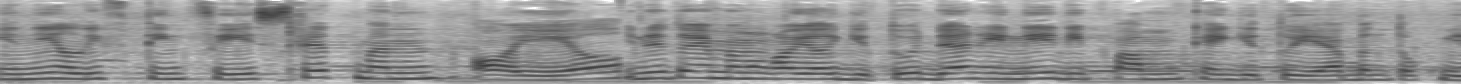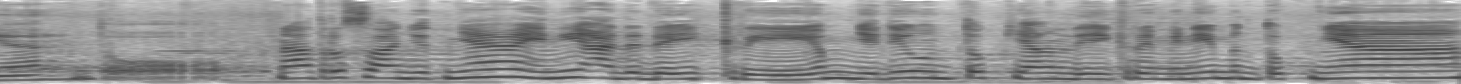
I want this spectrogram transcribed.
ini lifting face treatment oil ini tuh yang memang oil gitu dan ini di pump kayak gitu ya bentuknya tuh nah terus selanjutnya ini ada day cream. Jadi untuk yang day cream ini bentuknya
